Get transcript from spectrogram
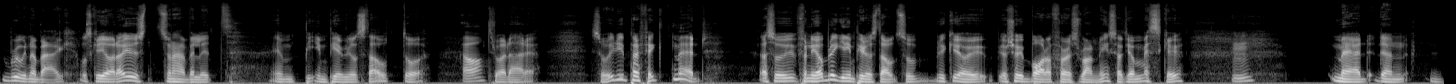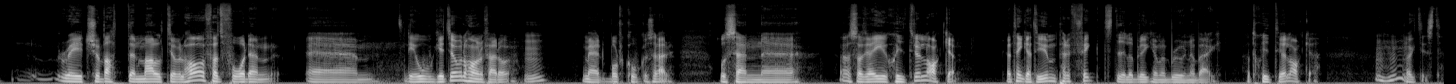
Brew in a bag och ska göra just sån här väldigt imp- Imperial Stout då, Ja. tror jag det här är. Så är det ju perfekt med Alltså för när jag brygger Imperial Stout så brukar jag ju, jag kör ju bara first running så att jag mäskar ju Mm. med den rage och vatten malt jag vill ha för att få den ehm, det oget jag vill ha ungefär då Mm. med bortkok och sådär. Och sen eh, alltså att jag skiter i laka. Jag tänker att det är ju en perfekt stil att brygga med Bruno Bag. Att skita i laka Mhm. faktiskt.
